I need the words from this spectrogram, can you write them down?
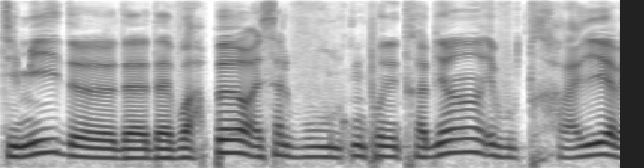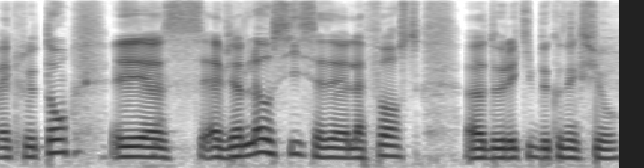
timide, d'avoir peur, et ça vous le comprenez très bien, et vous le travaillez avec le temps, et elle vient de là aussi, c'est la force de l'équipe de Connexion.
